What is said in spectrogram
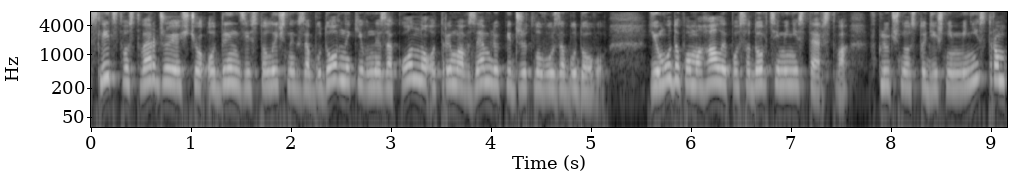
Слідство стверджує, що один зі столичних забудовників незаконно отримав землю під житлову забудову. Йому допомагали посадовці міністерства, включно з тодішнім міністром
